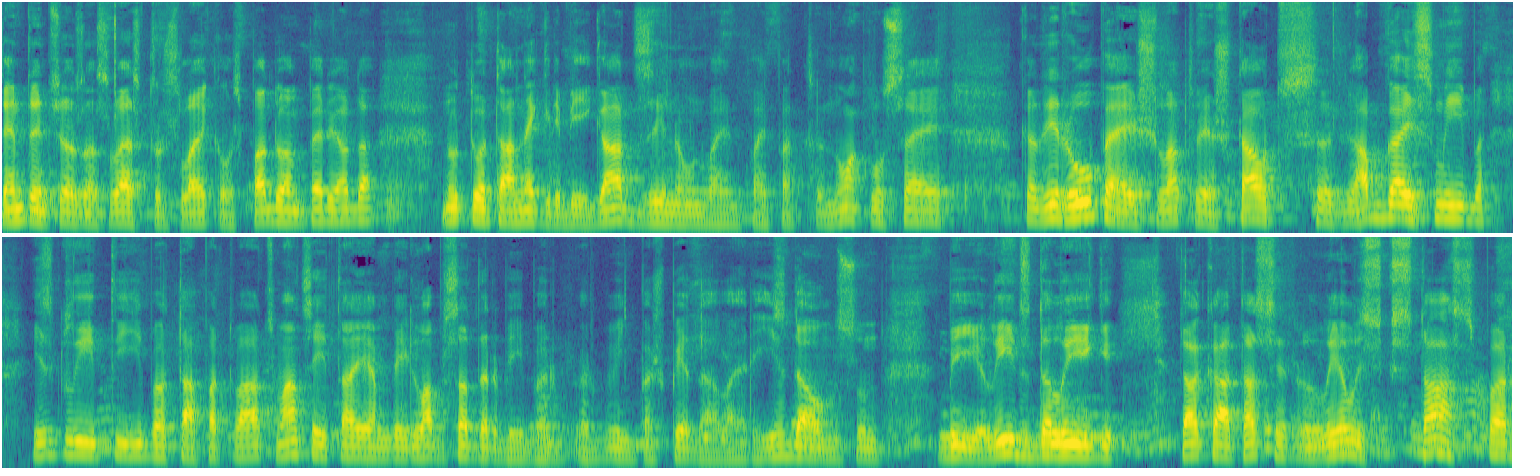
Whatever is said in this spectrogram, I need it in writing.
tendenciozās vēstures laikos, padomu periodā, nu, to tā negribīgi atzina vai, vai pat noklusēja. Kad ir rūpējuši latviešu tautas apgaismība, izglītība, tāpat vācu mācītājiem bija laba sadarbība ar, ar viņu pašu piedāvāja arī izdevumus un bija līdzdalīgi. Tā kā tas ir lielisks stāsts par,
